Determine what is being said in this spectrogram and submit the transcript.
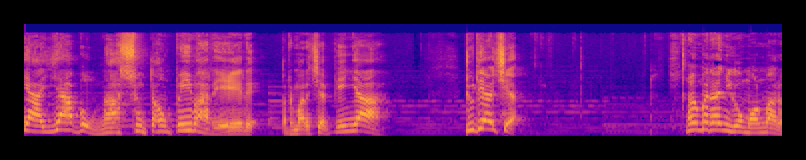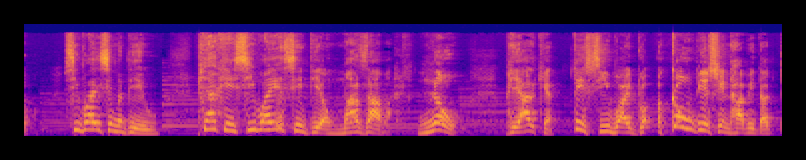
ညာရဖို့ငါဆူတောင်းပေးပါတယ်တဲ့ ပထမတစ်ချက်ပညာဒုတိယချက်ဟောမတန်းကြီးကမောင်မတို့စီးပွားရေးအဆင်မပြေဘူးဖျားခင်စီးပွားရေးအဆင်ပြေအောင်မစားပါ no ဖျားခင်တင့်စီးပွားရေးအတွက်အကုန်ပြင်ဆင်ထားပြီးသားတ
